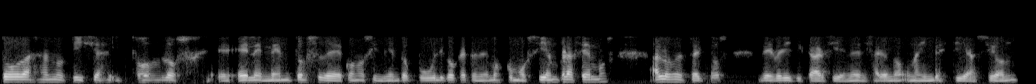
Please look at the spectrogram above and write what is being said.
todas las noticias y todos los eh, elementos de conocimiento público que tenemos, como siempre hacemos, a los efectos de verificar si es necesario una investigación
